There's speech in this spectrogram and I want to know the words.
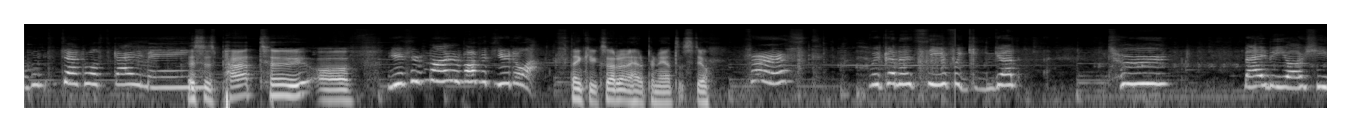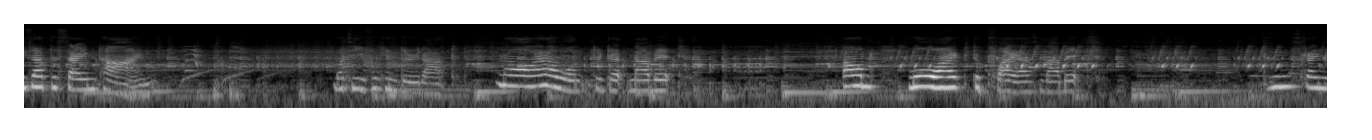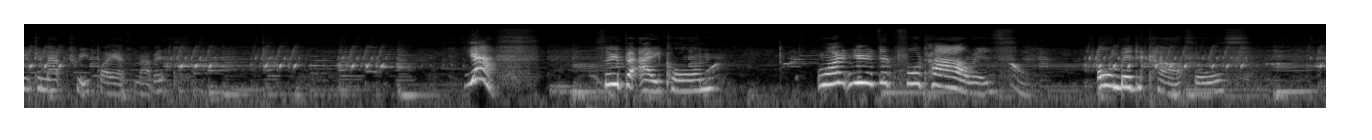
Welcome to Jackie Loves Gaming. This is part two of. You Super Mario Brothers U Deluxe. Thank you, because I don't know how to pronounce it still. First, we're gonna see if we can get two baby Yoshis at the same time. Let's see if we can do that. No, I don't want to get Nabbit. Um, more like to play as Nabbit. In this game, you can actually play as Nabbit. Super Acorn. Won't use it for towers or mid castles,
